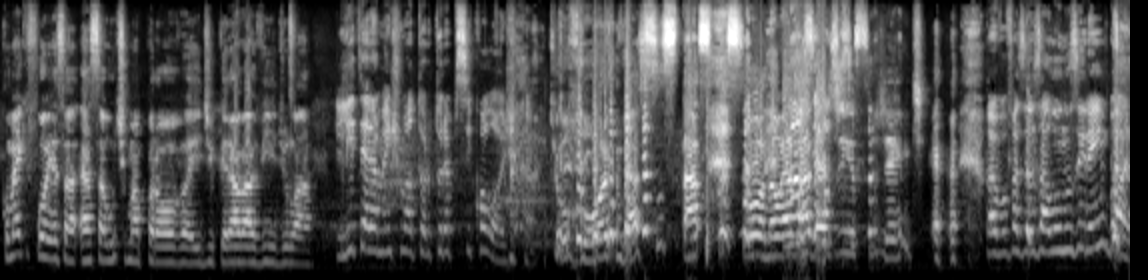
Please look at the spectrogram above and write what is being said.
Como é que foi essa, essa última prova aí de gravar vídeo lá? Literalmente uma tortura psicológica. Que horror, vai assustar as pessoas. Não é Não, nada disso, gente. Eu vou fazer os alunos irem embora.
